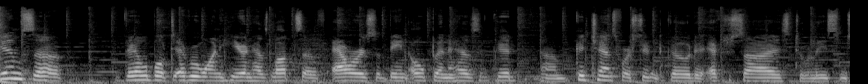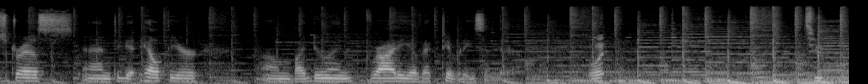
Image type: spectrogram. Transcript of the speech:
gym's uh, available to everyone here and has lots of hours of being open. It has a good, um, good chance for a student to go to exercise, to release some stress, and to get healthier um, by doing a variety of activities in there. One, two.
